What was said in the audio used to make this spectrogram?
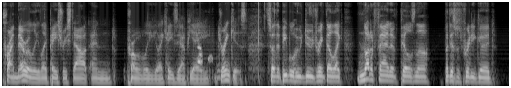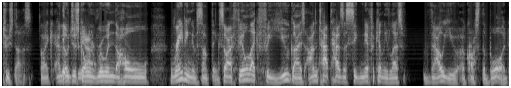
primarily like pastry stout and probably like hazy IPA drinkers. So the people who do drink, they're like not a fan of Pilsner, but this was pretty good, two stars. Like, and they'll just go Yeah. and ruin the whole rating of something. So I feel like for you guys, Untappd has a significantly less value across the board.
